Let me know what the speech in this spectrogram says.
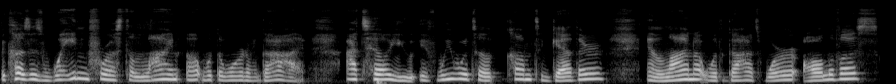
because it's waiting for us to line up with the word of God. I tell you, if we were to come together and line up with God's word, all of us,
